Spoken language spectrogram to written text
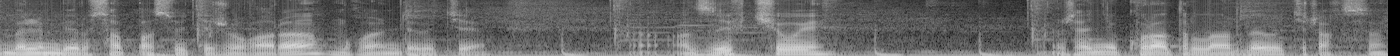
білім беру сапасы өте жоғары мұғалімдер өте отзывчивый. Және кураторлар да өте жақсы.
